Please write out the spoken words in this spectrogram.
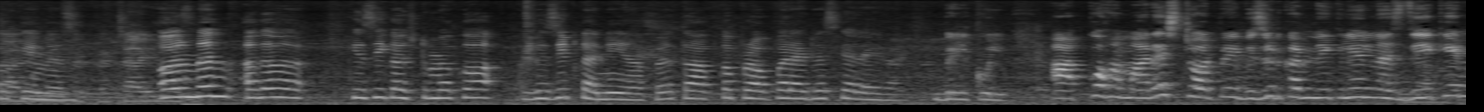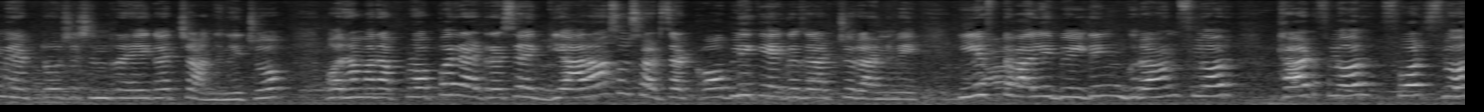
ओके मैम। और मैम अगर किसी कस्टमर को विज़िट करनी है यहाँ पर तो आपका प्रॉपर एड्रेस क्या रहेगा? बिल्कुल। आपको हमारे स्टोर पे विज़िट करने के लिए नजदीकी मेट्रो स्टेशन रहेगा चांदनी चौक और हमारा प्रॉपर एड्रेस है ग्यारह सौ सड़सठ ऑब्लिक एक हज़ार चौरानवे। लिफ्ट वाली building ground floor third floor fourth floor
